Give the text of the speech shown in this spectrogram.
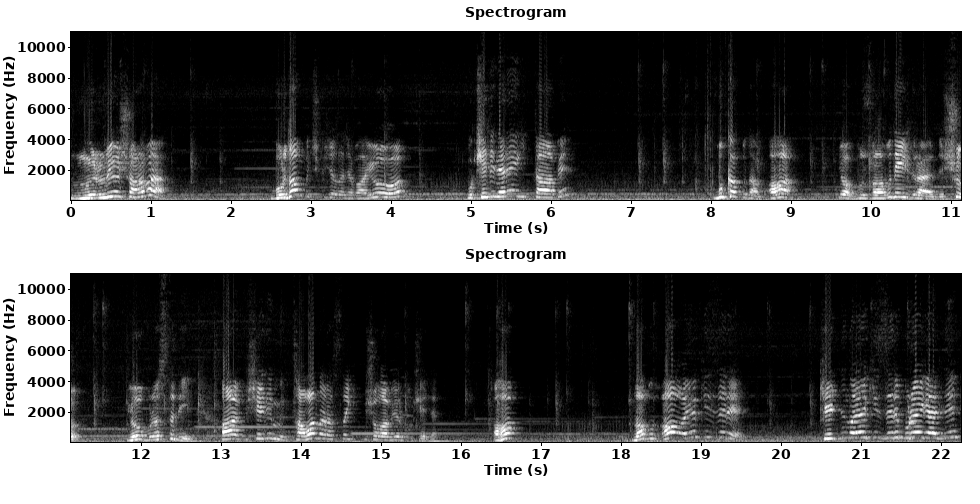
Mırlıyor şu an ama. Buradan mı çıkacağız acaba? Yo. Bu kedi nereye gitti abi? Bu kapıdan. Aha. Yok buzdolabı değildir herhalde. Şu. Yo burası da değil. Abi bir şey diyeyim mi? Tavan arasına gitmiş olabilir bu kedi. Aha. La bu. Aa ayak izleri. Kedinin ayak izleri buraya geldi.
